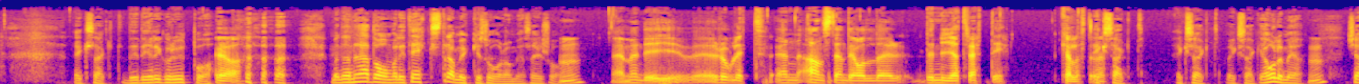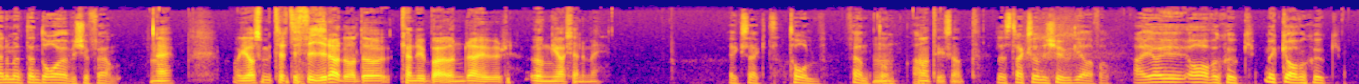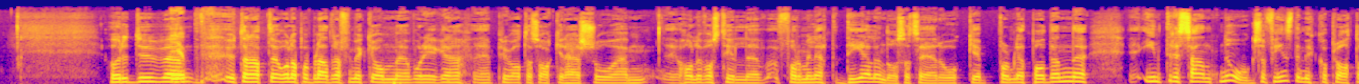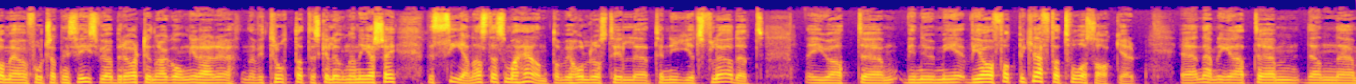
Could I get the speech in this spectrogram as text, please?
Exakt, det är det det går ut på. Ja. Men den här dagen var lite extra mycket så om jag säger så. Mm. Nej, men det är eh, roligt. En anständig ålder, det nya 30 kallas det? Exakt, exakt, exakt. Jag håller med. Mm. Känner mig inte en dag över 25. Nej. Och jag som är 34 då, då kan du bara undra hur ung jag känner mig. Exakt, 12, 15. Mm. Ja. Någonting sånt. Eller strax under 20 i alla fall. Ja, jag är avundsjuk, mycket avundsjuk. Hör du, eh, Japp. utan att eh, hålla på och bladdra för mycket om eh, våra egna eh, privata saker här så eh, håller vi oss till eh, Formel 1-delen då så att säga. Och eh, Formel 1-podden, eh, intressant nog så finns det mycket att prata om även fortsättningsvis. Vi har berört det några gånger här eh, när vi trott att det ska lugna ner sig. Det senaste som har hänt, om vi håller oss till, eh, till nyhetsflödet, är ju att eh, vi nu med, vi har fått bekräftat två saker. Eh, nämligen att eh, den eh,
